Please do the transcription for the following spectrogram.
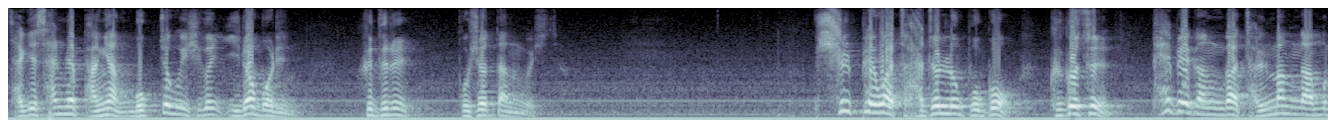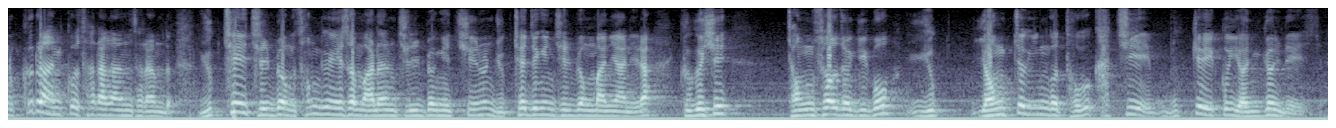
자기 삶의 방향, 목적의식을 잃어버린 그들을 보셨다는 것이죠. 실패와 좌절로 보고 그것을 패배감과 절망감으로 끌어안고 살아가는 사람들, 육체의 질병, 성경에서 말하는 질병의 치유는 육체적인 질병만이 아니라 그것이 정서적이고 육, 영적인 것하고 같이 묶여 있고 연결되어 있어요.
